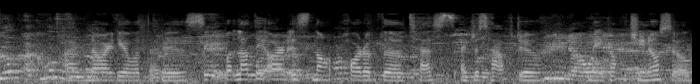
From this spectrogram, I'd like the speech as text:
I have no idea what that is. But latte art is not part of the test. I just have to make cappuccino, so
